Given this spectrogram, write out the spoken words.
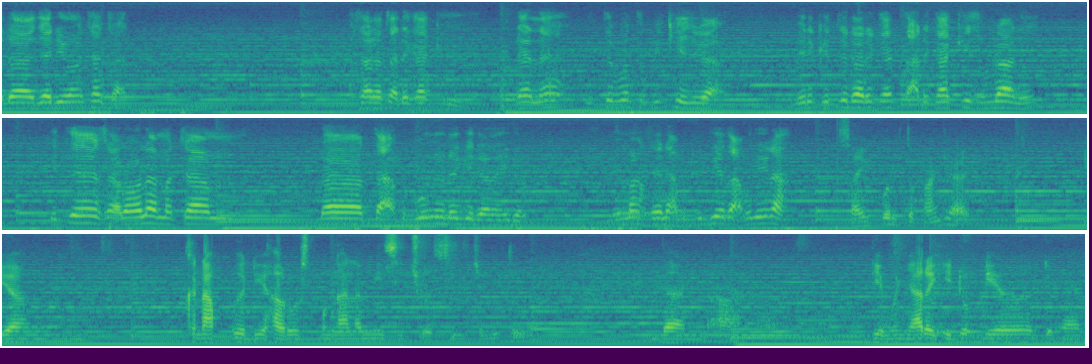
dah jadi orang cacat. Asal tak ada kaki. Dan eh kita pun terfikir juga. Bila kita dah ada, tak ada kaki sebelah ni kita seolah-olah macam dah tak berguna lagi dalam hidup. Memang saya nak bekerja tak boleh lah. Saya pun terpanjat yang kenapa dia harus mengalami situasi macam itu. Dan uh, dia menyarai hidup dia dengan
